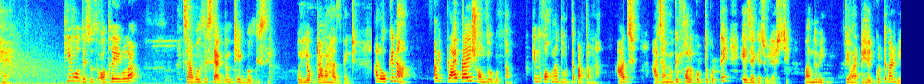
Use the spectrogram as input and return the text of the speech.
হ্যাঁ। কি বলতেছিস? অথ এইগুলা? যা বলতেছি একদম ঠিক বলতেছি। ওই লোকটা আমার হাজবেন্ড আর ওকে না আমি প্রায় প্রায় সন্দেহ করতাম কিন্তু কখনো ধরতে পারতাম না। আজ আজ আমি ওকে ফলো করতে করতে এই জায়গায় চলে আসছি। বান্ধবী, তুই আমার একটা হেল্প করতে পারবি?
